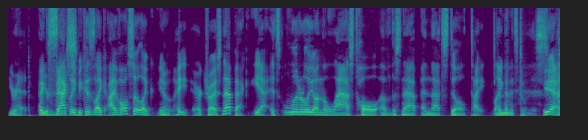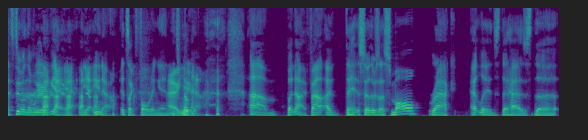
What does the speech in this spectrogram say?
your head or exactly your because like I've also like you know hey Eric try a snapback yeah it's literally on the last hole of the snap and that's still tight like and then it's doing this. yeah it's doing the weird yeah yeah yeah you know it's like folding in it's Uh, weird you know. um but no I found I the, so there's a small rack at lids that has the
